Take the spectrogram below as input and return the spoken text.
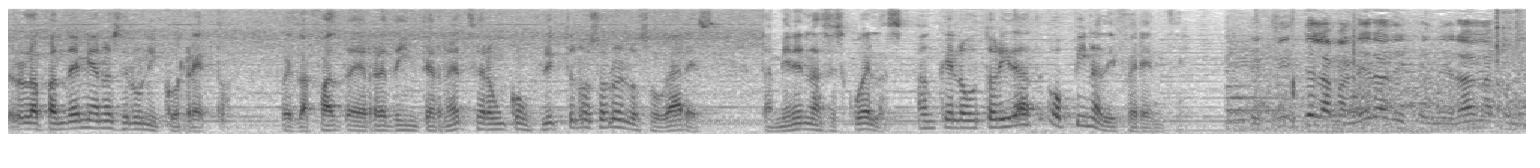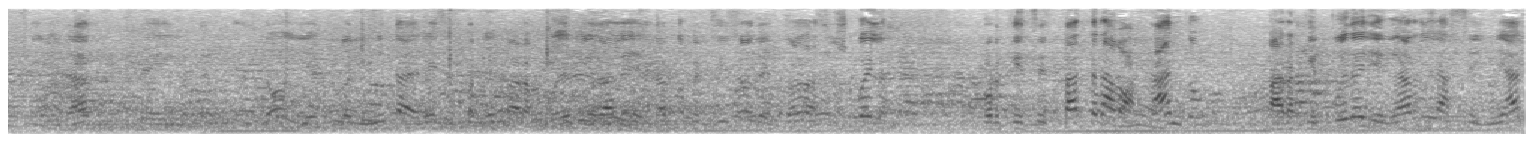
Pero la pandemia no es el único reto, pues la falta de red de Internet será un conflicto no solo en los hogares, también en las escuelas, aunque la autoridad opina diferente. Existe la manera de generar la conectividad de Internet, ¿no? Y eso nos limita a veces también para poder darle el dato preciso de todas las escuelas, porque se está trabajando para que pueda llegar la señal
